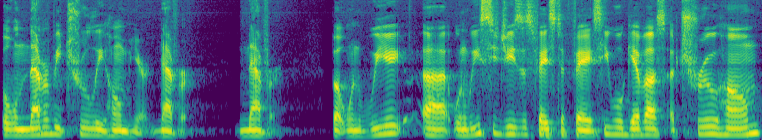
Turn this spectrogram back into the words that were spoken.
but we'll never be truly home here. Never. Never. But when we, uh, when we see Jesus face to face, he will give us a true home,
